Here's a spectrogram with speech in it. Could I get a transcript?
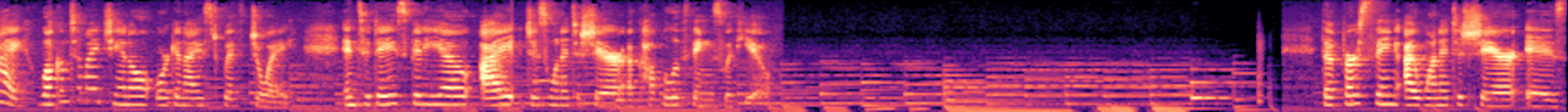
Hi, welcome to my channel Organized with Joy. In today's video, I just wanted to share a couple of things with you. The first thing I wanted to share is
